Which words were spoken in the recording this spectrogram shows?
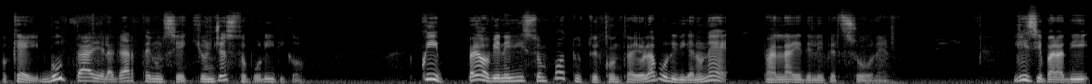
Ok? Buttare la carta in un secchio è un gesto politico. Qui però viene visto un po' tutto il contrario. La politica non è parlare delle persone Lì si, parla di,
